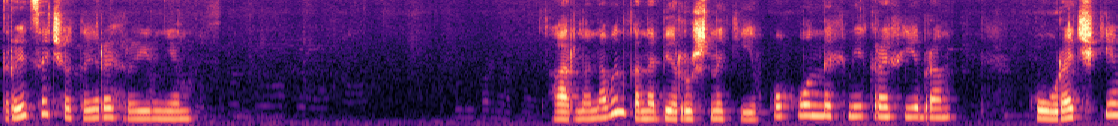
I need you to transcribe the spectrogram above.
34 гривні. Гарна новинка, набір рушників кухонних мікрофібра, курочки.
